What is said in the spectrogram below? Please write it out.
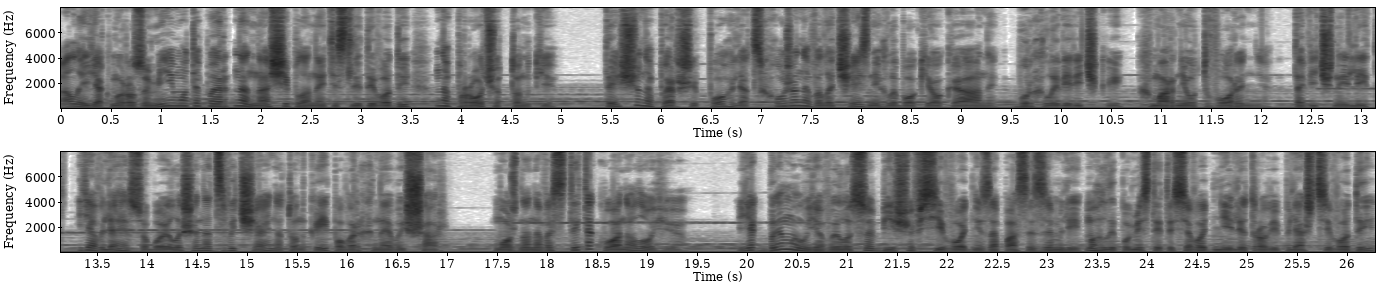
Але як ми розуміємо тепер, на нашій планеті сліди води напрочуд тонкі. Те, що на перший погляд схоже на величезні глибокі океани, бурхливі річки, хмарні утворення та вічний лід, являє собою лише надзвичайно тонкий поверхневий шар. можна навести таку аналогію. Якби ми уявили собі, що всі водні запаси землі могли поміститися в одній літровій пляшці води,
